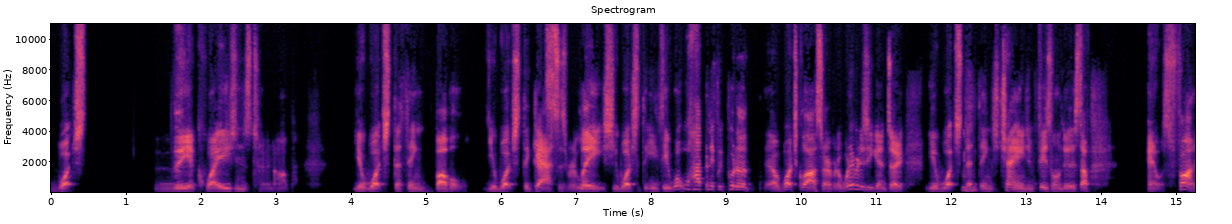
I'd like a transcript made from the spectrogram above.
watch the equations turn up. You watch the thing bubble. You watch the Yes. gases release. You watch the thing. You see what will happen if we put a, a watch glass over it, or whatever it is you're going to do. You watch the Mhm. things change and fizzle and do this stuff, and it was fun.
